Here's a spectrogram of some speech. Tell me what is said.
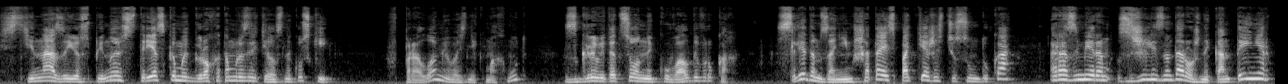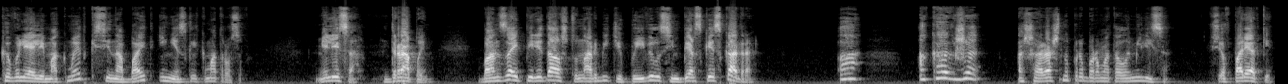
Стена за ее спиной с треском и грохотом разлетелась на куски. В проломе возник Махмуд с гравитационной кувалдой в руках. Следом за ним, шатаясь под тяжестью сундука, размером с железнодорожный контейнер ковыляли Макмед, Ксенобайт и несколько матросов. Мелиса, драпаем! Банзай передал, что на орбите появилась имперская эскадра. «А... а как же...» — ошарашенно пробормотала Мелиса. «Все в порядке.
